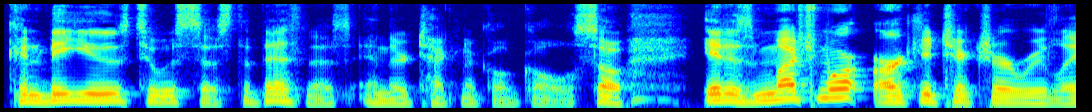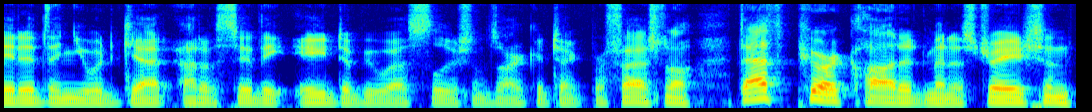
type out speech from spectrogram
can be used to assist the business in their technical goals. So it is much more architecture related than you would get out of, say, the AWS Solutions Architect Professional. That's pure cloud administration.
